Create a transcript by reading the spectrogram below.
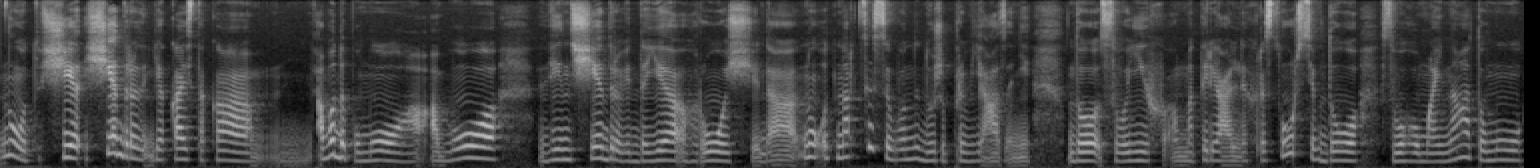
ну от ще, щедра якась така або допомога, або він щедро віддає гроші. Да? Ну, от нарциси вони дуже прив'язані до своїх матеріальних ресурсів, до свого майна, тому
